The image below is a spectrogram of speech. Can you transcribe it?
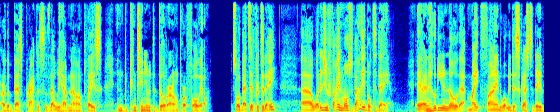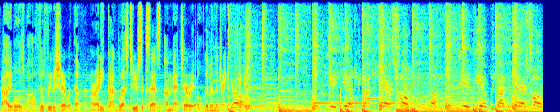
are the best practices that we have now in place in continuing to build our own portfolio. So that's it for today. Uh, what did you find most valuable today? And who do you know that might find what we discussed today valuable as well? Feel free to share it with them. Alrighty, God bless to your success. I'm Matt Theriault, living the dream. Yo. Take it. Yeah, yeah, we got the cash flow. Huh. Yeah, yeah, we got the cash flow.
